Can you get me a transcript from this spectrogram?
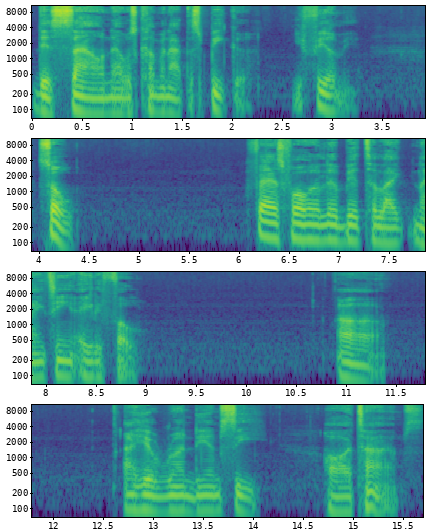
this sound that was coming out the speaker. You feel me? So, fast forward a little bit to like 1984. Uh, I hear Run DMC, Hard Times.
